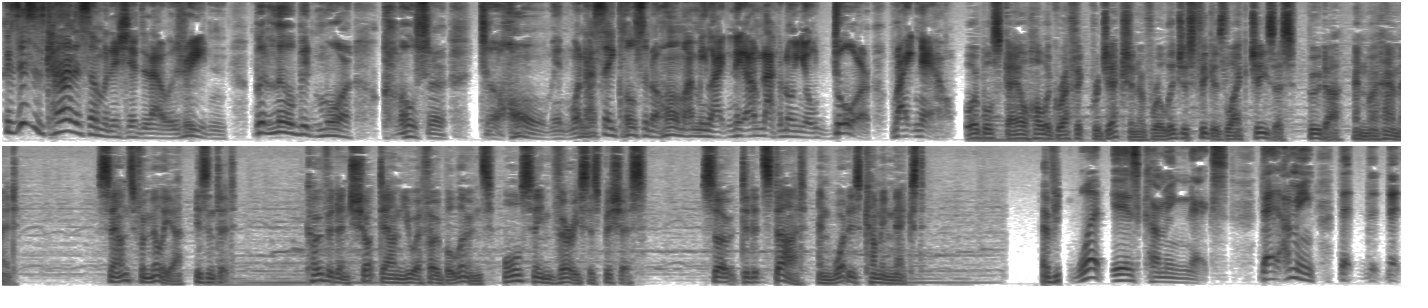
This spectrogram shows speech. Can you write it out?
Because this is kind of some of the shit that I was reading, but a little bit more closer to home. And when I say closer to home, I mean like, nigga, I'm knocking on your door right now. global scale holographic projection of religious figures like Jesus, Buddha, and Muhammad. Sounds familiar, isn't it? COVID and shot down UFO balloons all seem very suspicious. So, did it start, and what is coming next? You- What is coming next? That I mean, that that that,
